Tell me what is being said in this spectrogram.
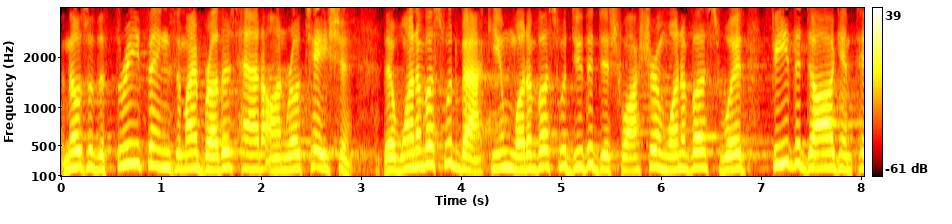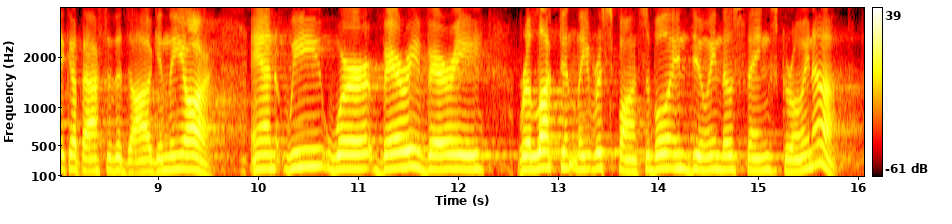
And those were the three things that my brothers had on rotation that one of us would vacuum, one of us would do the dishwasher, and one of us would feed the dog and pick up after the dog in the yard. And we were very, very reluctantly responsible in doing those things growing up.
